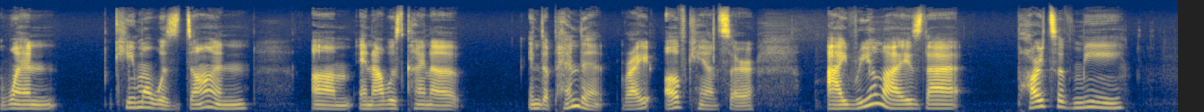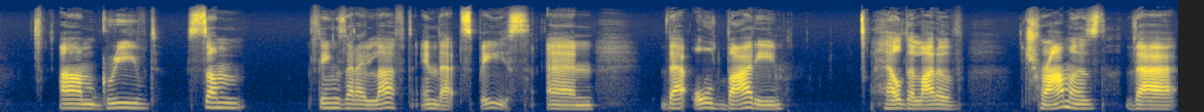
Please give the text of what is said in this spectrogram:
when chemo was done, um, and I was kind of independent, right, of cancer, I realized that parts of me um, grieved some things that I left in that space. And that old body held a lot of traumas that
